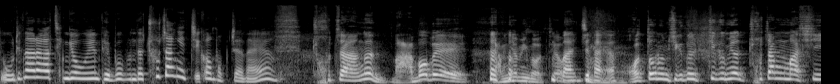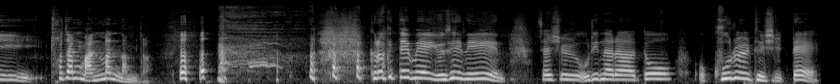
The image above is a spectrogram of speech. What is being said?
우리나라 같은 경우에는 대부분 다 초장에 찍어 먹잖아요. 초장은 마법의 양념인 것 같아요. 맞아요. 어떤 음식들 찍으면 초장 맛이 초장 맛만 납니다. 그렇기 때문에 요새는 사실 우리나라도 굴을 드실 때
